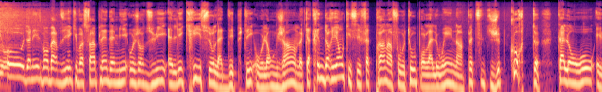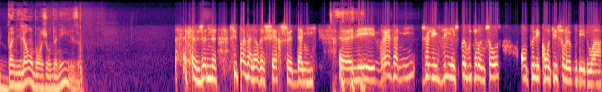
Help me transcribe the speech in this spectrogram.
Oh, Denise Bombardier qui va se faire plein d'amis aujourd'hui. Elle écrit sur la députée aux longues jambes. Catherine Dorion qui s'est fait prendre en photo pour l'Halloween en petite jupe courte, talons hauts et bonilon. Bonjour, Denise. Je ne suis pas à la recherche d'amis. Euh, les vrais amis, je les ai et je peux vous dire une chose, on peut les compter sur le bout des doigts.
